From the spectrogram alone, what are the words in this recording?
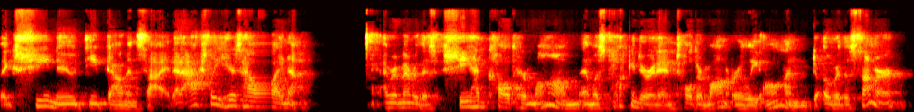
Like she knew deep down inside. And actually, here's how I know. I remember this. She had called her mom and was talking to her and told her mom early on over the summer.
